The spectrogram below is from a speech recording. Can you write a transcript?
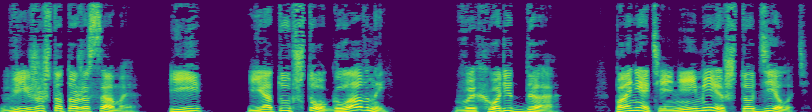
Вижу, что то же самое. И? Я тут что, главный? Выходит, да. Понятия не имею, что делать.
